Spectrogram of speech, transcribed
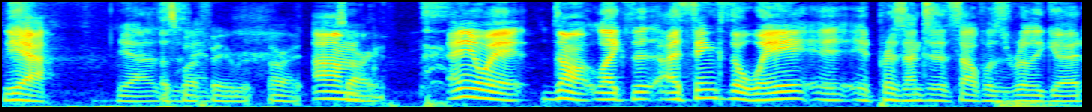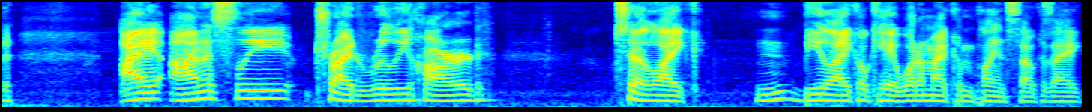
Yeah, yeah, that's, That's my name. favorite. All right. Um, Sorry. Anyway, no, like the, I think the way it, it presented itself was really good. I honestly tried really hard to like n- be like, okay, what are my complaints though? Because I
